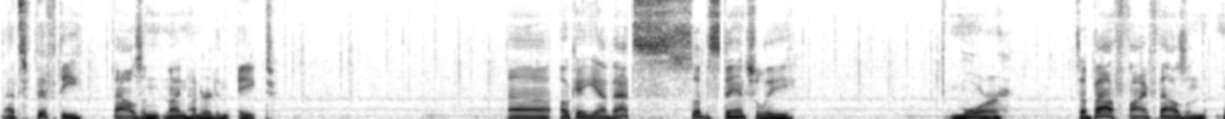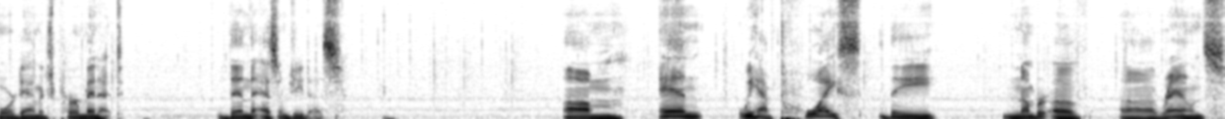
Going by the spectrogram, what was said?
That's 50,908. Uh, okay, yeah, that's substantially more. It's about 5,000 more damage per minute than the SMG does. Um, and we have twice the number of uh, rounds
